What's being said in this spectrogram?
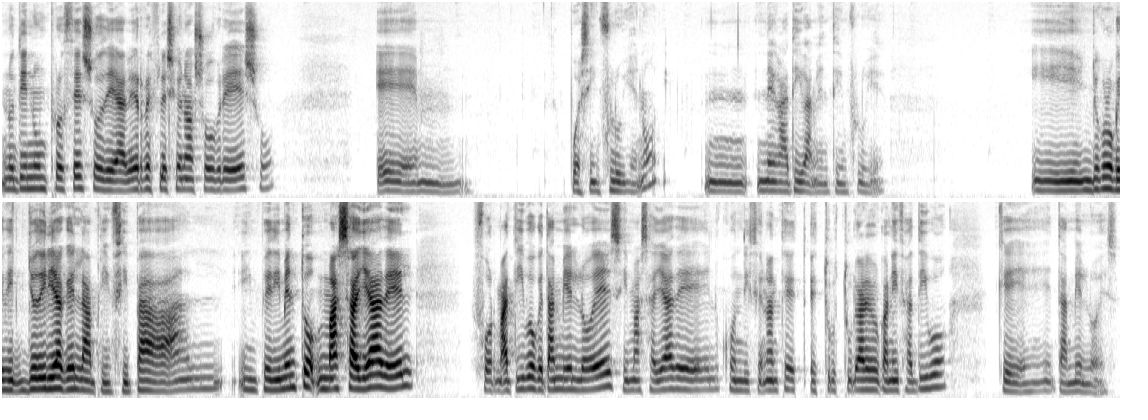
no tiene un proceso de haber reflexionado sobre eso, em, pues influye, ¿no? Mm, negativamente influye. Y yo creo que yo diría que es la principal impedimento, más allá del formativo que también lo es y más allá del condicionante estructural y organizativo que también lo es.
